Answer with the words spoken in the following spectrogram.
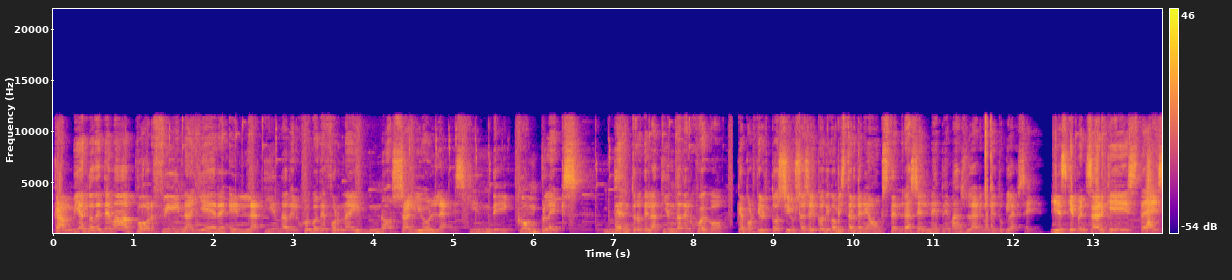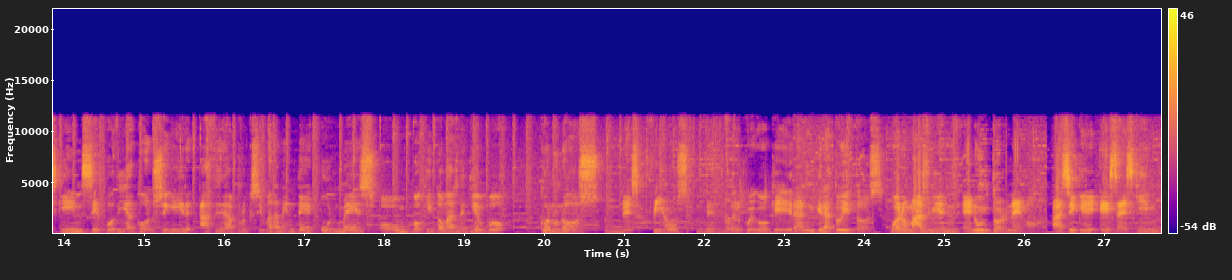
Cambiando de tema, por fin ayer en la tienda del juego de Fortnite nos salió la skin de Complex dentro de la tienda del juego, que por cierto si usas el código MrDeneox tendrás el nepe más largo de tu clase. Y es que pensar que esta skin se podía conseguir hace aproximadamente un mes o un poquito más de tiempo con unos desafíos dentro del juego que eran gratuitos. Bueno, más bien en un torneo. Así que esa skin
